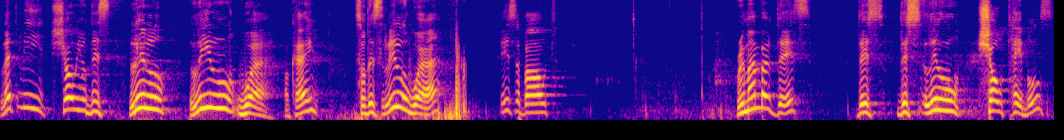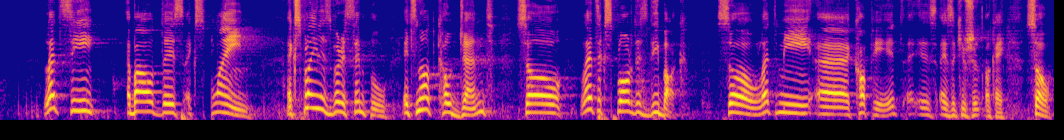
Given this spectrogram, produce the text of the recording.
let me show you this little, little where, okay? So this little where is about, remember this, this, this little show tables. Let's see about this explain. Explain is very simple. It's not code gen, so let's explore this debug. So let me uh, copy it is execution. Okay. So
